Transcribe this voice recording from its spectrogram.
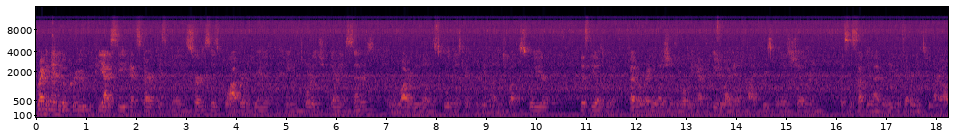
Recommend to approve the PIC Head Start Disability Services Cooperative Agreement between Portage Learning Centers and the Waterloo Local School District for the 11-12 school year. This deals with federal regulations and what we have to do to identify preschool-age children. This is something I believe is entered into by all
